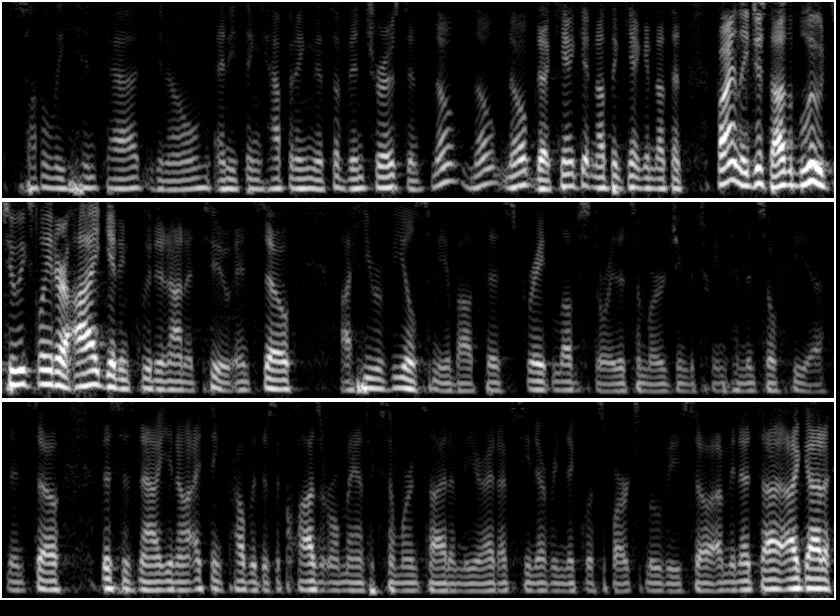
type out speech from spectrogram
subtly hint at, you know, anything happening that's of interest. And no, no, no, I can't get nothing, can't get nothing. Finally, just out of the blue, two weeks later, I get included on it too. And so uh, he reveals to me about this great love story that's emerging between him and Sophia. And so this is now, you know, I think probably there's a closet romantic somewhere inside of me, right? I've seen every Nicholas Sparks movie. So, I mean, it's, I, I got a,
